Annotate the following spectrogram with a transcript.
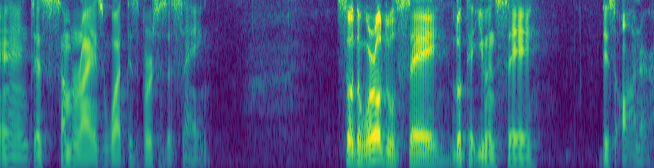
and just summarize what these verses are saying. So the world will say, look at you and say, dishonor.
